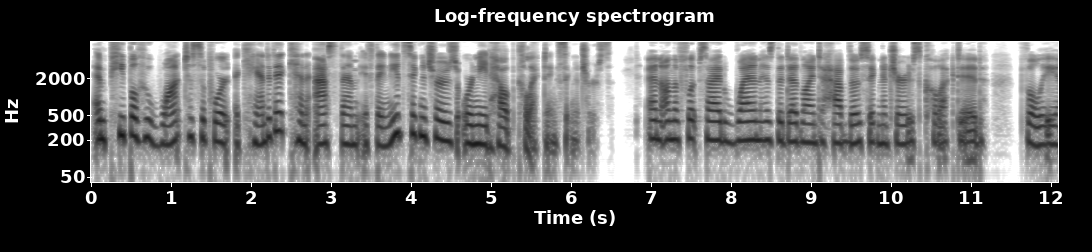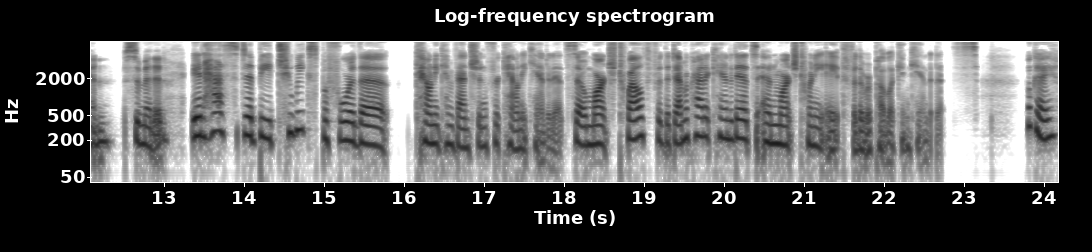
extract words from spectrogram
And people who want to support a candidate can ask them if they need signatures or need help collecting signatures. And on the flip side, when is the deadline to have those signatures collected fully and submitted? It has to be two weeks before the county convention for county candidates. So March 12th for the Democratic candidates and March 28th for the Republican candidates. Okay.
